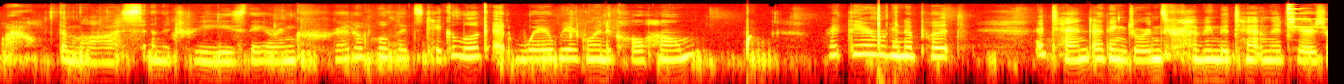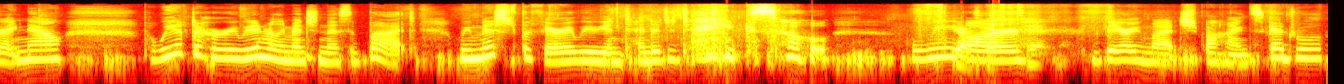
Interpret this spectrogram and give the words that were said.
Wow, the moss and the trees, they are incredible. Let's take a look at where we are going to call home. Right there, we're gonna put a tent. I think Jordan's grabbing the tent and the chairs right now. But we have to hurry. We didn't really mention this, but we missed the ferry we intended to take. So we are very much behind schedule.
